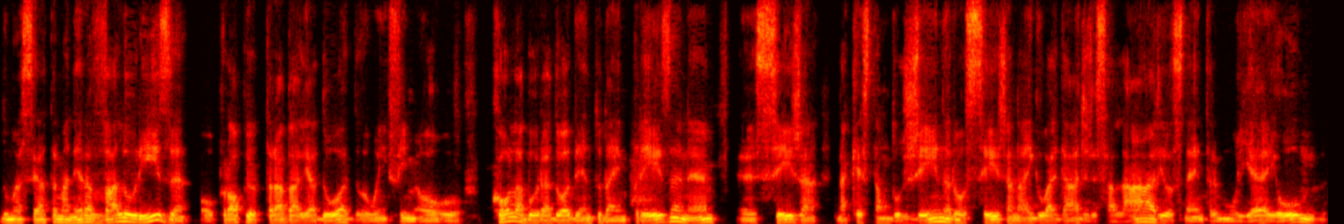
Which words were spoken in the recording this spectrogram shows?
de uma certa maneira, valoriza o próprio trabalhador, ou enfim, o, colaborador dentro da empresa, né? Eh, seja na questão do gênero, seja na igualdade de salários né? entre mulher e homem,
